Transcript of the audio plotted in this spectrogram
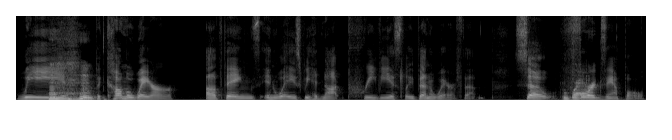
we become aware of things in ways we had not previously been aware of them. So, Right. for example,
